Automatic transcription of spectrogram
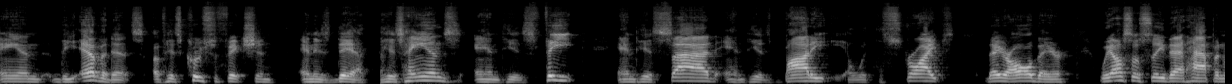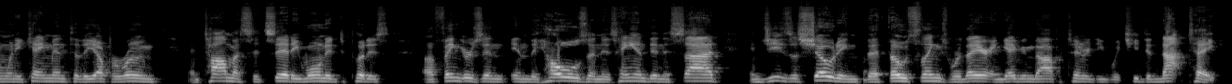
and the evidence of his crucifixion and his death. His hands and his feet and his side and his body with the stripes, they are all there. We also see that happen when he came into the upper room, and Thomas had said he wanted to put his uh, fingers in in the holes and his hand in his side, and Jesus showed him that those things were there and gave him the opportunity which he did not take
